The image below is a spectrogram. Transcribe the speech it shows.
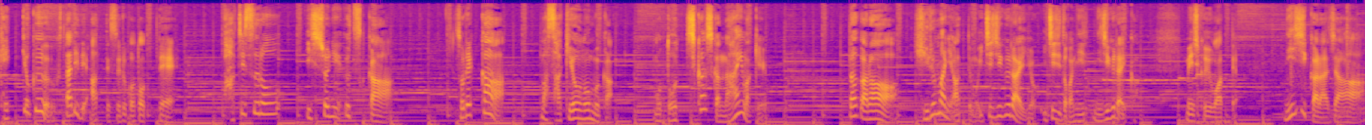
結局、二人で会ってすることって、パチスロ一緒に打つか、それか、まあ、酒を飲むか、もうどっちかしかないわけよ。だから、昼間に会っても1時ぐらいよ。1時とか 2, 2時ぐらいか。飯食い終わって。2時からじゃあ、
